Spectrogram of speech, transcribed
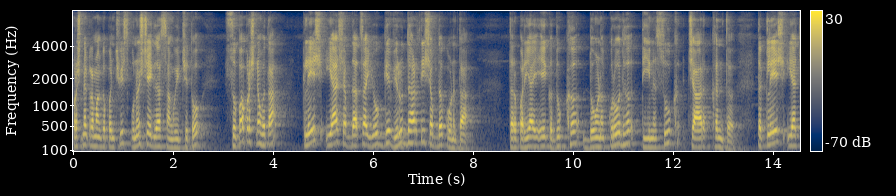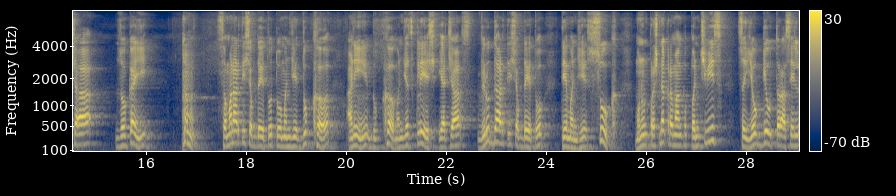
प्रश्न क्रमांक पंचवीस पुनश्च एकदा सांगू इच्छितो. सोपा प्रश्न होता क्लेश या शब्दाचा योग्य विरुद्धार्थी शब्द कोणता? तर पर्याय एक दुःख दोन क्रोध तीन सुख चार खंत. तर क्लेश याचा जो काही समानार्थी शब्द येतो तो म्हणजे दुःख आणि दुःख म्हणजेच क्लेश याच्या विरुद्धार्थी शब्द येतो ते म्हणजे सुख. म्हणून प्रश्न क्रमांक पंचवीसचं योग्य उत्तर असेल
